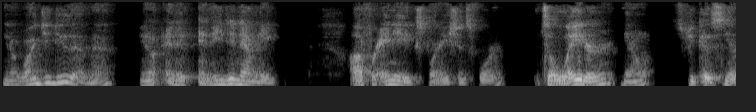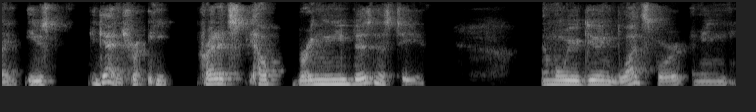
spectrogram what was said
you know, why'd you do that, man? You know, and it, and he didn't have any offer any explanations for it until later. You know, it's because you know he was again he credits help bring new business to you. And when we were doing Bloodsport, I mean,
